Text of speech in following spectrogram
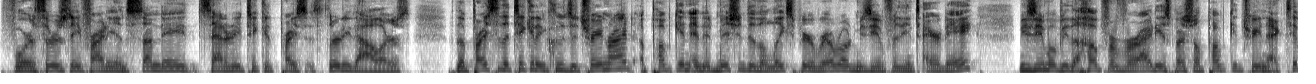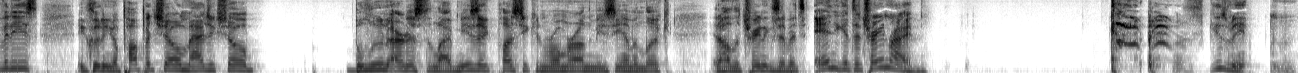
for Thursday, Friday, and Sunday. Saturday ticket price is $30. The price of the ticket includes a train ride, a pumpkin, and admission to the Lake Superior Railroad Museum for the entire day. Museum will be the hub for a variety of special pumpkin train activities, including a puppet show, magic show, balloon artist, and live music. Plus, you can roam around the museum and look at all the train exhibits, and you get the train ride. Excuse me.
